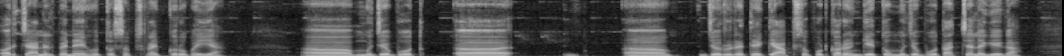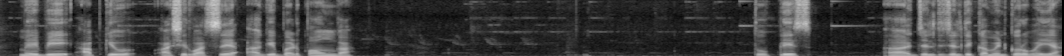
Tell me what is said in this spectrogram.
और चैनल पे नए हो तो सब्सक्राइब करो भैया। मुझे बहुत ज़रूरत है कि आप सपोर्ट करेंगे तो मुझे बहुत अच्छा लगेगा। मैं भी आपके आशीर्वाद से आगे बढ़ पाऊँगा। तो प्लीज़ जल्दी जल्दी कमेंट करो भैया।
